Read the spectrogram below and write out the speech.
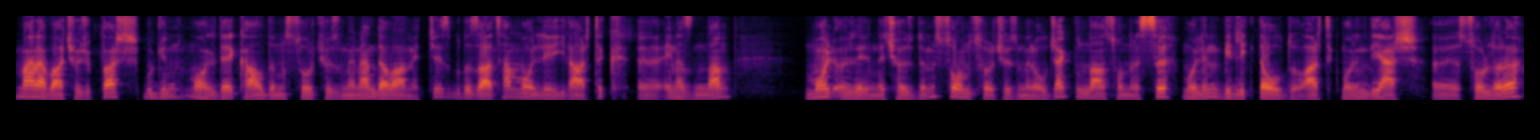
Merhaba çocuklar. Bugün MOL'de kaldığımız soru çözümlerinden devam edeceğiz. Bu da zaten MOL ile ilgili artık e, en azından MOL özelinde çözdüğümüz son soru çözümleri olacak. Bundan sonrası MOL'ün birlikte olduğu, artık MOL'ün diğer e, sorulara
